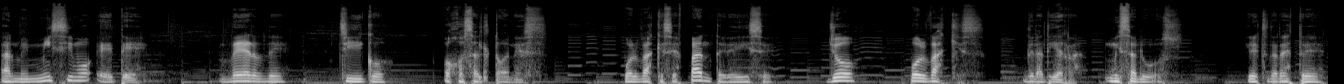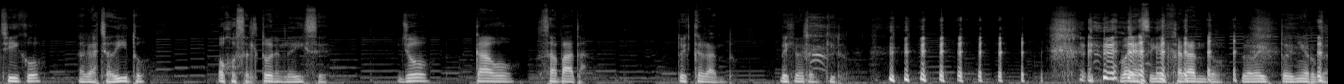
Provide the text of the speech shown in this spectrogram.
al mismísimo ET. Verde, chico, ojos saltones. Paul Vázquez se espanta y le dice, yo, Paul Vázquez, de la Tierra, mis saludos. Y el extraterrestre chico, agachadito, ojos saltones, le dice, yo, Cabo Zapata, estoy cagando, déjeme tranquilo. Vaya a seguir jalando, lo visto de mierda.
